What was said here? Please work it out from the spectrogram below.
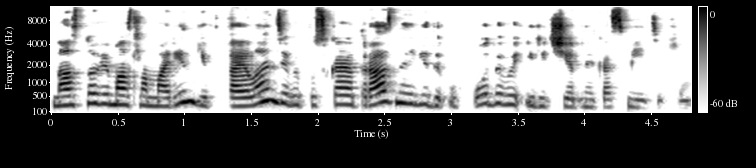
На основе масла моринги в Таиланде выпускают разные виды уходовой и лечебной косметики.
